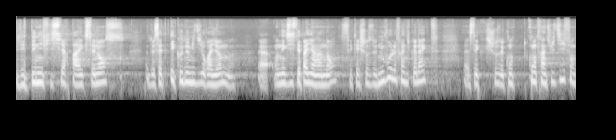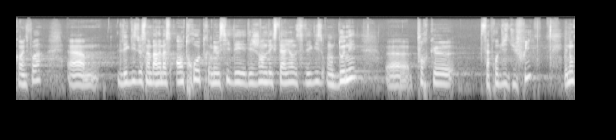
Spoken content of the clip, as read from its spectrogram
les bénéficiaires par excellence de cette économie du royaume. Euh, on n'existait pas il y a un an, c'est quelque chose de nouveau, le French Connect, euh, c'est quelque chose de contre-intuitif, encore une fois. L'église de Saint-Barnabas, entre autres, mais aussi des gens de l'extérieur de cette église, ont donné pour que ça produise du fruit. Et donc,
